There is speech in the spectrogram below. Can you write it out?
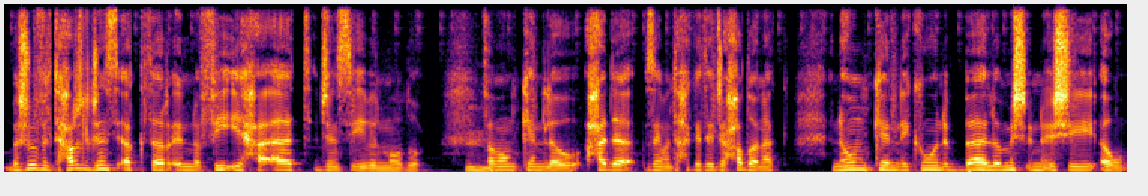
بشوف التحرش الجنسي أكثر إنه في إيحاءات جنسية بالموضوع مم. فممكن لو حدا زي ما أنت حكيت يجي حضنك إنه ممكن يكون بباله مش إنه إشي أو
